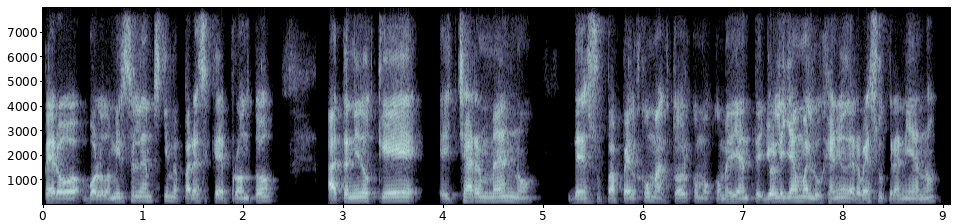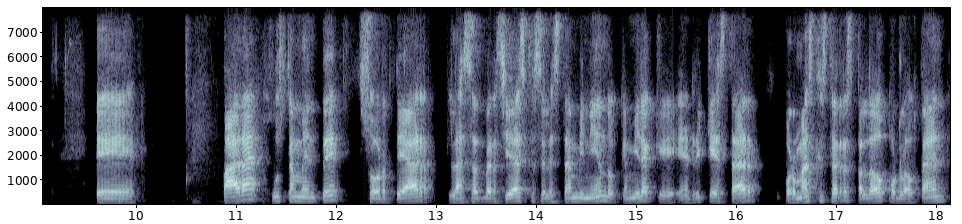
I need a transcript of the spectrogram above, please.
pero Volodymyr Zelensky me parece que de pronto ha tenido que echar mano de su papel como actor, como comediante, yo le llamo el Eugenio Derbez ucraniano, eh, para justamente sortear las adversidades que se le están viniendo, que mira que Enrique estar, por más que esté respaldado por la OTAN,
